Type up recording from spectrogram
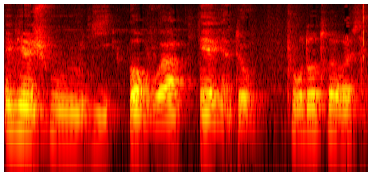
Eh bien, je vous dis au revoir et à bientôt pour d'autres recettes.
